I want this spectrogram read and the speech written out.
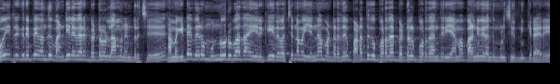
போயிட்டு இருக்கிறப்பே வந்து வண்டியில வேற பெட்ரோல் இல்லாம நின்றுச்சு. நம்ம கிட்ட வெறும் முந்நூறு ரூபாய் தான் இருக்கு. இதை வச்சு நம்ம என்ன பண்றது? படத்துக்கு போறதா பெட்ரோல் போறதான்னு தெரியாம பழனிவேல் வந்து முடிச்சிட்டு நிக்கிறாரு.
